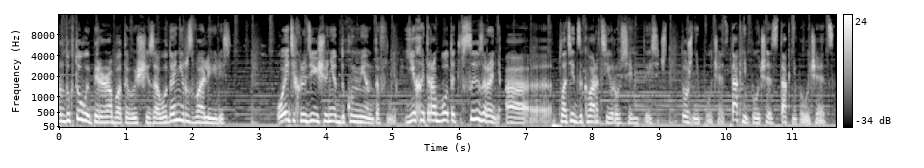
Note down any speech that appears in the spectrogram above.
продуктовые перерабатывающие заводы, они развалились. У этих людей еще нет документов. Ехать работать в Сызрань, а э, платить за квартиру 7 тысяч тоже не получается. Так не получается, так не получается.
